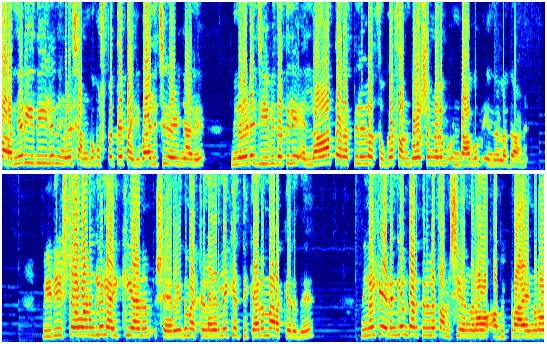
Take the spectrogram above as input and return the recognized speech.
പറഞ്ഞ രീതിയിൽ നിങ്ങൾ ശംഖുപുഷ്പത്തെ പരിപാലിച്ചു കഴിഞ്ഞാൽ നിങ്ങളുടെ ജീവിതത്തിൽ എല്ലാ തരത്തിലുള്ള സുഖ സന്തോഷങ്ങളും ഉണ്ടാകും എന്നുള്ളതാണ്. വീഡിയോ ഇഷ്ടമാണെങ്കിൽ ലൈക്ക് ചെയ്യാനും ഷെയർ ചെയ്ത് മറ്റുള്ളവരിലേക്ക് എത്തിക്കാനും മറക്കരുത്. നിങ്ങൾക്ക് ഏതെങ്കിലും തരത്തിലുള്ള സംശയങ്ങളോ അഭിപ്രായങ്ങളോ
